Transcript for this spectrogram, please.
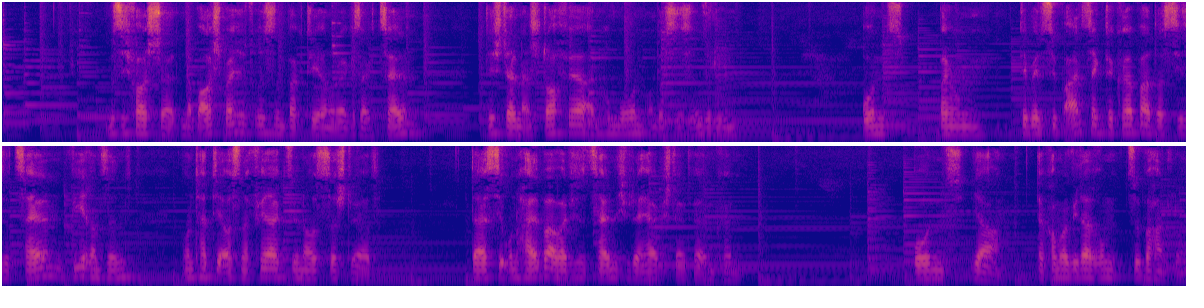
Man muss sich vorstellen, in der Bauchspeicheldrüse sind Bakterien oder gesagt Zellen, die stellen einen Stoff her, ein Hormon und das ist Insulin. Und beim Diabetes Typ 1 denkt der Körper, dass diese Zellen Viren sind und hat die aus einer Fehlreaktion aus zerstört. Da ist sie unheilbar, weil diese Zellen nicht wiederhergestellt werden können. Und ja, da kommen wir wiederum zur Behandlung.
